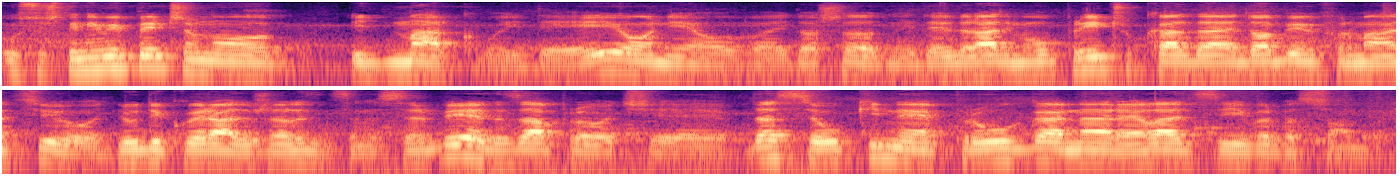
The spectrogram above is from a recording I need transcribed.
U suštini mi pričamo i Markovo ideji, on je ovaj, došao na ideju da radimo ovu priču kada je dobio informaciju od ljudi koji rade u železnicama Srbije da zapravo će da se ukine pruga na relaciji Vrba-Sombor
